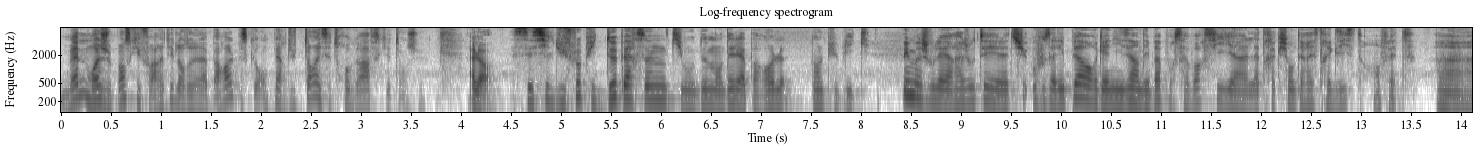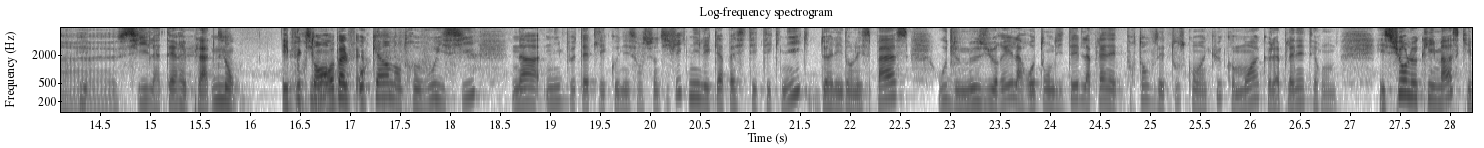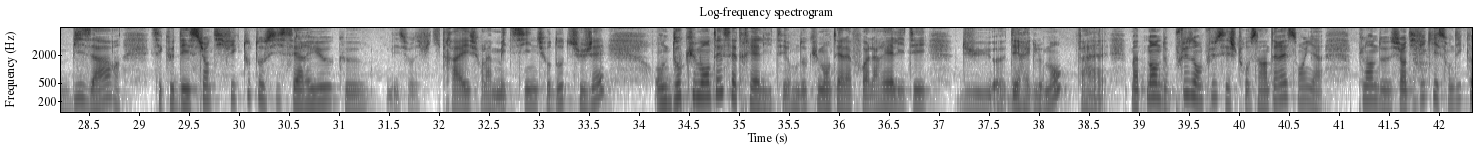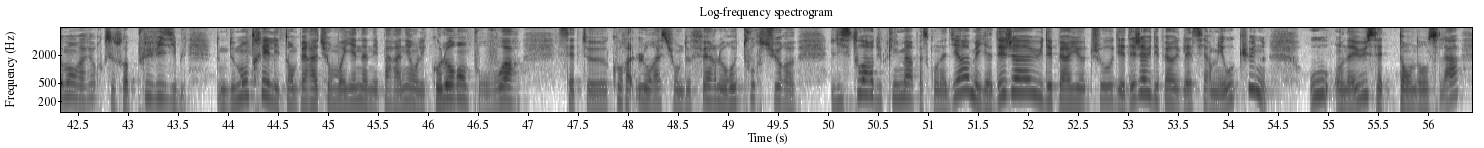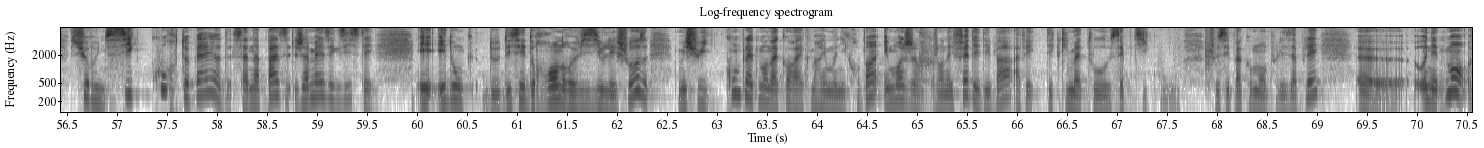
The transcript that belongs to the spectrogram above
même moi, je pense qu'il faut arrêter de leur donner la parole parce qu'on perd du temps et c'est trop grave ce qui est en jeu. Alors, Cécile Duflo, puis deux personnes qui ont demandé la parole dans le public. Oui, moi je voulais rajouter là-dessus. Vous n'allez pas organiser un débat pour savoir si l'attraction terrestre existe, en fait. Euh, si la Terre est plate. Non. Et Effectivement, on va pas le faire. aucun d'entre vous ici n'a ni peut-être les connaissances scientifiques, ni les capacités techniques d'aller dans l'espace ou de mesurer la rotondité de la planète. Pourtant, vous êtes tous convaincus, comme moi, que la planète est ronde. Et sur le climat, ce qui est bizarre, c'est que des scientifiques tout aussi sérieux que des scientifiques qui travaillent sur la médecine, sur d'autres sujets, ont documenté cette réalité. Ont documenté à la fois la réalité du euh, dérèglement. Enfin, maintenant, de plus en plus, et je trouve ça intéressant, il y a plein de scientifiques qui se sont dit comment on va faire pour que ce soit plus visible? Donc, de montrer les températures moyennes année par année en les colorant pour voir cette euh, coloration de faire le retour sur euh, l'histoire du climat, parce qu'on a dit, ah, mais il y a déjà eu des périodes chaudes, il y a déjà eu des périodes glaciaires, mais aucune où on a eu cette tendance-là sur une si courte période. Ça n'a pas jamais existé. Et, donc, d'essayer de, rendre visibles les choses, mais je suis complètement d'accord avec Marie-Monique Robin, et moi, j'en ai fait des débats avec des climato-sceptiques, ou je ne sais pas comment on peut les appeler. Euh, honnêtement,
